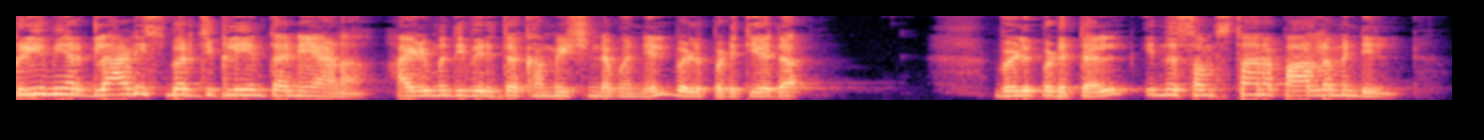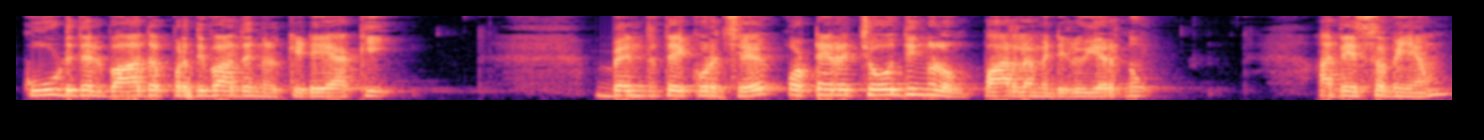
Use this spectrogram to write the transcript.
പ്രീമിയർ ഗ്ലാഡിസ് ബെർജിക്ലിയൻ തന്നെയാണ് അഴിമതി വിരുദ്ധ കമ്മീഷന്റെ മുന്നിൽ വെളിപ്പെടുത്തിയത്. വെളിപ്പെടുത്തൽ ഇന്ന് സംസ്ഥാന പാർലമെന്റിൽ കൂടുതൽ വാദപ്രതിവാദങ്ങൾക്കിടയാക്കി. ബന്ധത്തെക്കുറിച്ച് ഒട്ടേറെ ചോദ്യങ്ങളും പാർലമെന്റിൽ ഉയർന്നു. അതേസമയം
